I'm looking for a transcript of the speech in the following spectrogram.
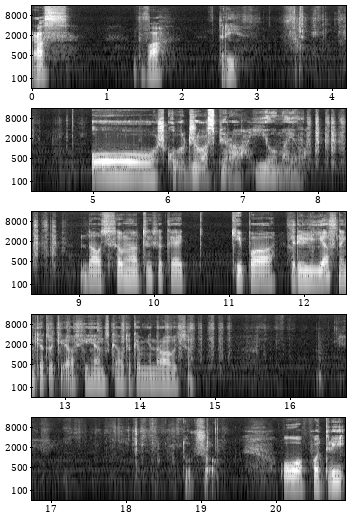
Раз, два, три. О, школа Джаспера, ё-моё. Да, вот це воно таке, типа, рельєфненьке таке, офігенське, отаке мені нравиться. Тут що? О, по три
